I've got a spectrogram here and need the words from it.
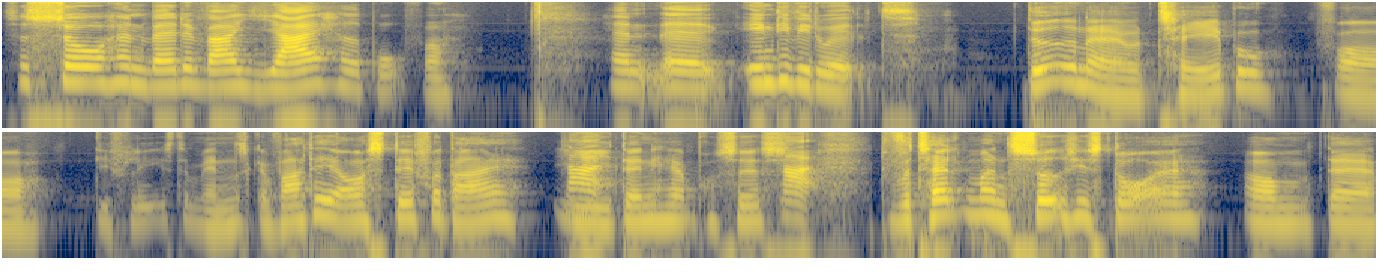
så så han, hvad det var, jeg havde brug for. Han, øh, individuelt. Døden er jo tabu for de fleste mennesker. Var det også det for dig Nej. i denne her proces? Nej. Du fortalte mig en sød historie om, da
